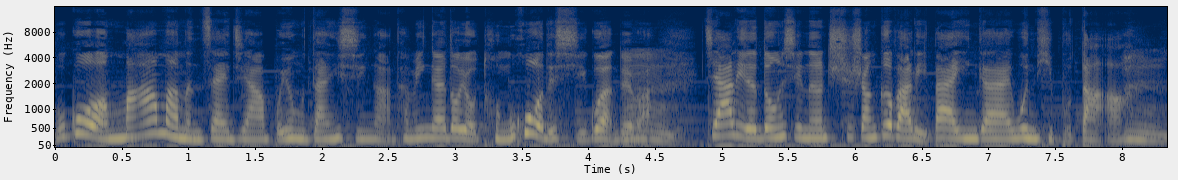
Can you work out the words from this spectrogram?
不过妈妈们在家不用担心啊，他们应该都有囤货的习惯，对吧？嗯、家里的东西呢，吃上个把礼拜应该问题不大啊。嗯，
